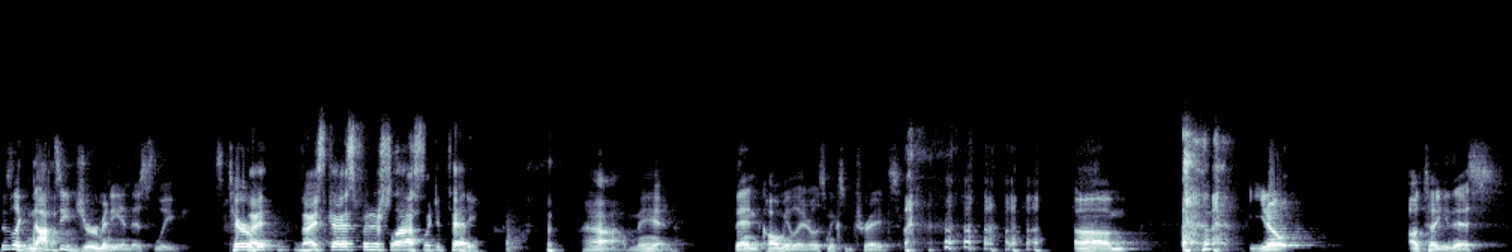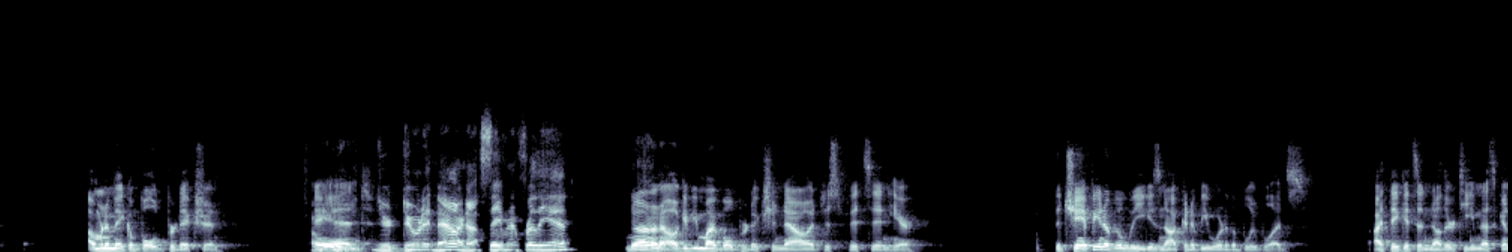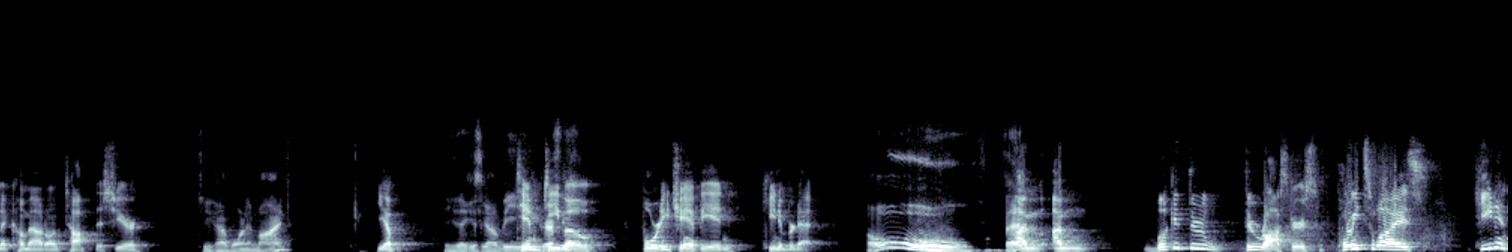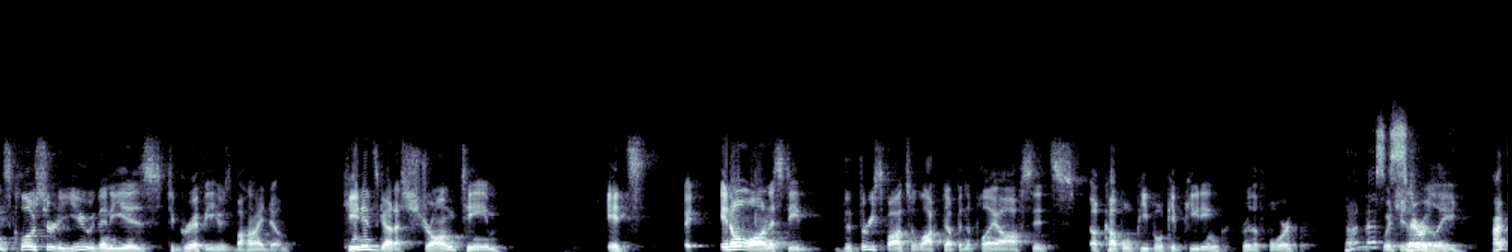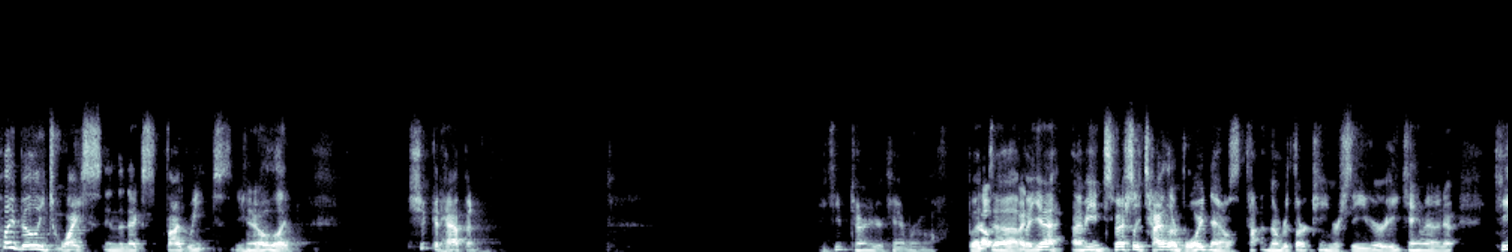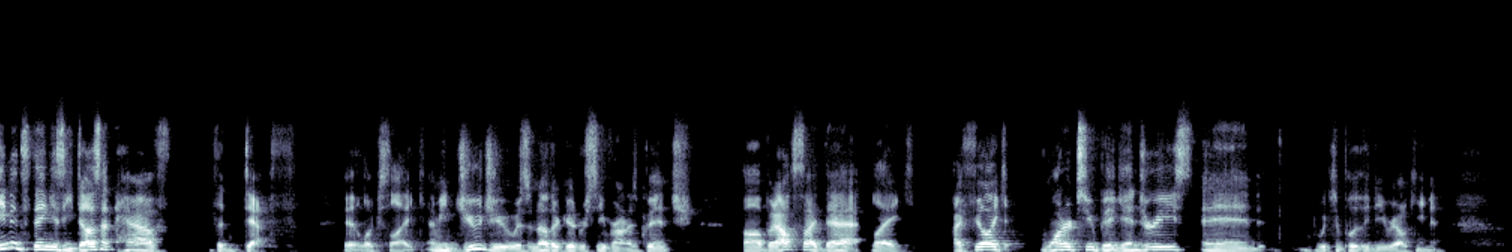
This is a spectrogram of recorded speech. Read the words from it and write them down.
This is like Nazi Germany in this league. It's terrible. Nice, nice guys finish last. Look at Teddy. oh man, Ben, call me later. Let's make some trades. um, you know, I'll tell you this. I'm gonna make a bold prediction. Oh, and you're doing it now. You're not saving it for the end. No, no, no. I'll give you my bold prediction now. It just fits in here. The champion of the league is not going to be one of the Blue Bloods. I think it's another team that's going to come out on top this year. Do you have one in mind? Yep. You think it's going to be Tim Griffey? Tebow, 40 champion, Keenan Burnett. Oh, that... I'm I'm looking through through rosters. Points wise, Keenan's closer to you than he is to Griffey, who's behind him. Keenan's got a strong team. It's in all honesty, the three spots are locked up in the playoffs. It's a couple people competing for the fourth. Not necessarily. Really I play Billy twice in the next five weeks. You know, like shit could happen. You keep turning your camera off. But no, uh, I, but yeah, I mean, especially Tyler Boyd now is t- number 13 receiver. He came in and Keenan's thing is he doesn't have the depth, it looks like. I mean, Juju is another good receiver on his bench. Uh, but outside that, like I feel like one or two big injuries and would completely derail Keenan.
